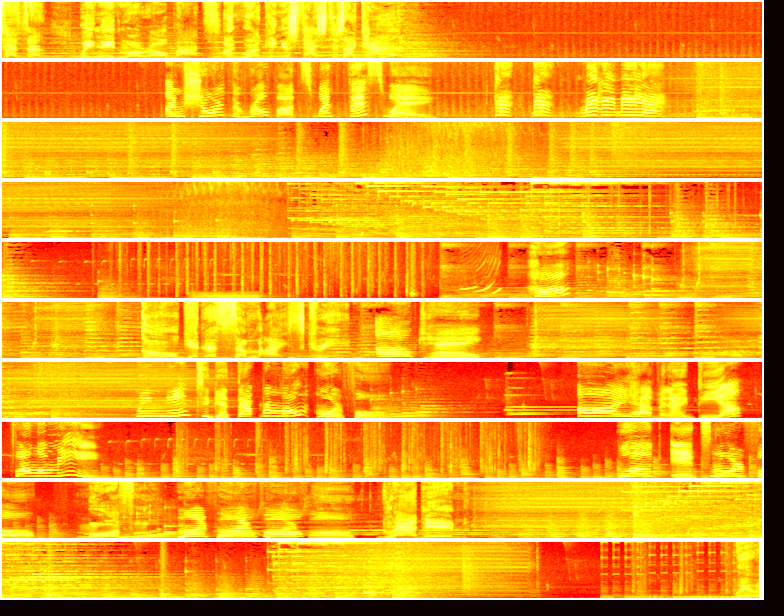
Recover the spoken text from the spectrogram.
Professor, we need more robots. I'm working as fast as I can. I'm sure the robots went this way. there, there, Mini Mila. Go get us some ice cream. Okay. We need to get that remote Morphle. I have an idea. Follow me. Look, it's Morphle. Morphle? Morphle. Morphle. Grab him!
